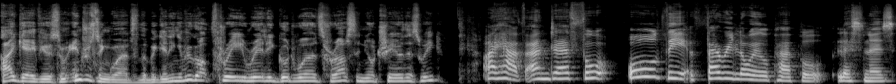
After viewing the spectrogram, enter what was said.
I gave you some interesting words at the beginning. Have you got three really good words for us in your trio this week? I have. And uh, for all the very loyal Purple listeners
